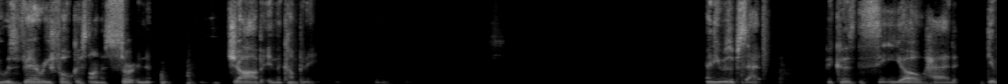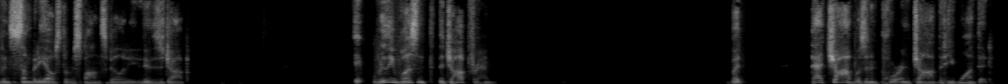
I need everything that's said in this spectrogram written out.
who was very focused on a certain job in the company. And he was upset because the CEO had given somebody else the responsibility to do this job. It really wasn't the job for him. But that job was an important job that he wanted.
